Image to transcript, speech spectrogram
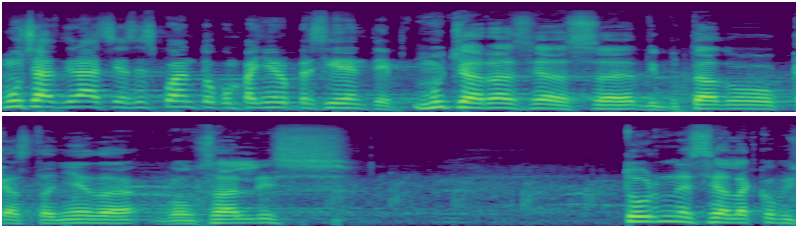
Muchas gracias. Es cuanto, compañero presidente. Muchas gracias, eh, diputado Castañeda González. Túrnese a la comisión.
